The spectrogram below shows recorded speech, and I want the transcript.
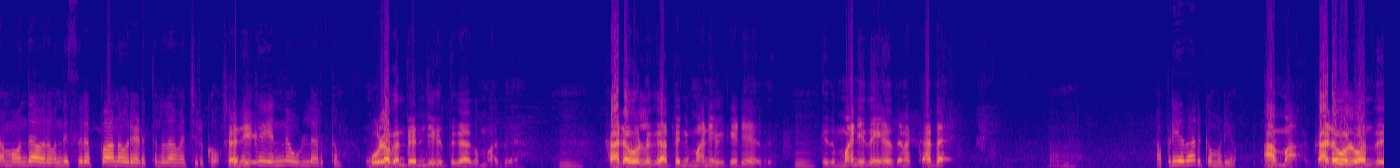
நம்ம வந்து அவரை வந்து சிறப்பான ஒரு இடத்துல தான் வச்சிருக்கோம். சரி. இதுக்கு என்ன உள்ள அர்த்தம்? உலகம் தெரிஞ்சுக்கிறதுக்காகமா அது. கடவுளுக்கு அத்தனை மனைவி கிடையாது. இது மனிதன் எழுதின கதை. அப்படியே தான் இருக்க முடியும். ஆமா கடவுள் வந்து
